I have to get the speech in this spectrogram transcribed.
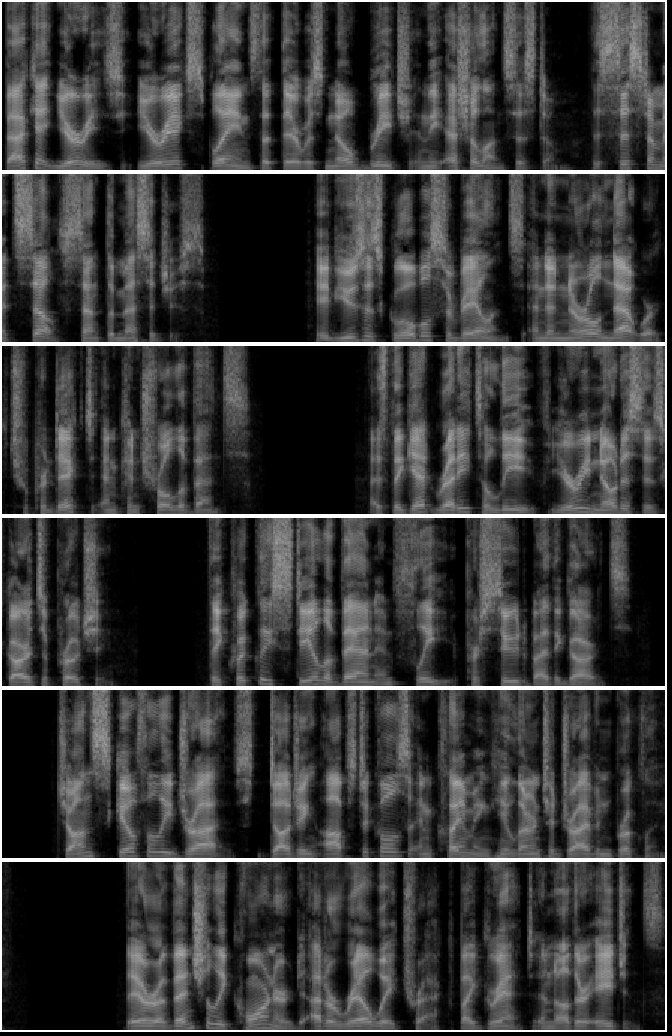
Back at Yuri's, Yuri explains that there was no breach in the Echelon system. The system itself sent the messages. It uses global surveillance and a neural network to predict and control events. As they get ready to leave, Yuri notices guards approaching. They quickly steal a van and flee, pursued by the guards. John skillfully drives, dodging obstacles and claiming he learned to drive in Brooklyn. They are eventually cornered at a railway track by Grant and other agents.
